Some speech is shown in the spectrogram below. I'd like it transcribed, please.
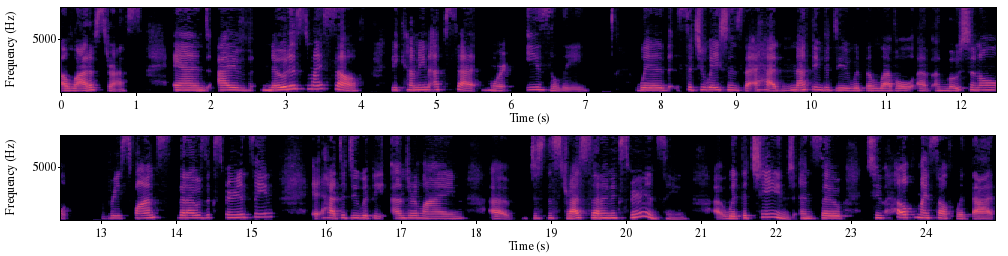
a lot of stress. And I've noticed myself becoming upset more easily with situations that had nothing to do with the level of emotional response that I was experiencing. It had to do with the underlying, uh, just the stress that I'm experiencing uh, with the change. And so, to help myself with that,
